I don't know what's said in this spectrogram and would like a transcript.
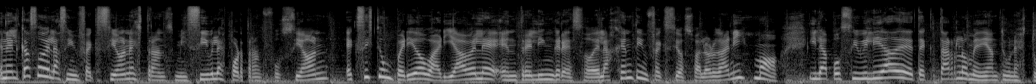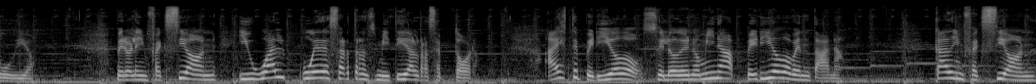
En el caso de las infecciones transmisibles por transfusión, existe un periodo variable entre el ingreso del agente infeccioso al organismo y la posibilidad de detectarlo mediante un estudio. Pero la infección igual puede ser transmitida al receptor. A este periodo se lo denomina periodo ventana. Cada infección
